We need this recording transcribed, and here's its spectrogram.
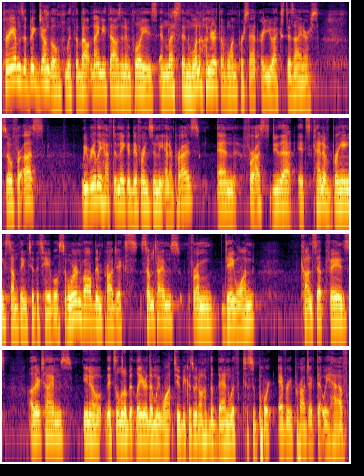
3m is a big jungle with about 90000 employees and less than one hundredth of 1% are ux designers. So for us we really have to make a difference in the enterprise and for us to do that, it's kind of bringing something to the table. So we're involved in projects sometimes from day one, concept phase. Other times, you know, it's a little bit later than we want to because we don't have the bandwidth to support every project that we have.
